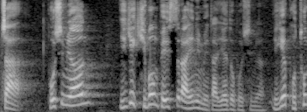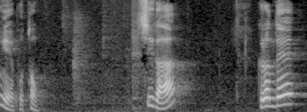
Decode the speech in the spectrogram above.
자, 보시면 이게 기본 베이스 라인입니다. 얘도 보시면. 이게 보통이에요, 보통. C가. 그런데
